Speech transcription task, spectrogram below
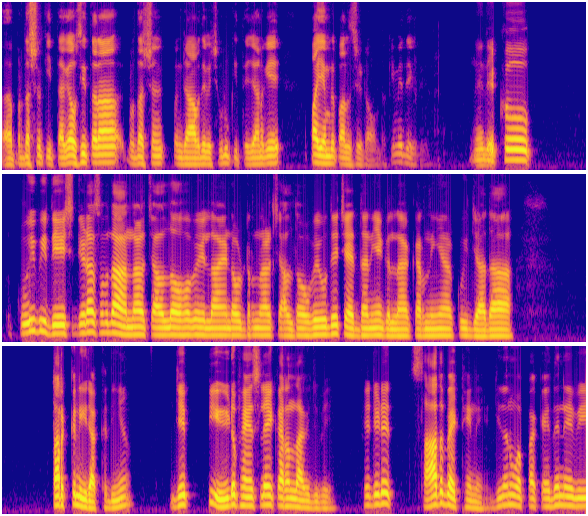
ਪ੍ਰਦਰਸ਼ਨ ਕੀਤਾ ਗਿਆ ਉਸੇ ਤਰ੍ਹਾਂ ਪ੍ਰਦਰਸ਼ਨ ਪੰਜਾਬ ਦੇ ਵਿੱਚ ਸ਼ੁਰੂ ਕੀਤੇ ਜਾਣਗੇ ਭਾਈ ਅਮਰਿਤਪਾਲ ਸਿੰਘ ਛਡਾਉਣ ਦਾ। ਕਿਵੇਂ ਦੇਖਦੇ ਹੋ? ਨਹੀਂ ਦੇਖੋ ਕੋਈ ਵੀ ਦੇਸ਼ ਜਿਹੜਾ ਸੰਵਿਧਾਨ ਨਾਲ ਚੱਲਦਾ ਹੋਵੇ ਲਾ ਐਂਡ ਆਰਡਰ ਨਾਲ ਚੱਲਦਾ ਹੋਵੇ ਉਹਦੇ 'ਚ ਐਦਾਂ ਦੀਆਂ ਗੱਲਾਂ ਕਰਨੀਆਂ ਕੋਈ ਜ਼ਿਆਦਾ ਤਰਕ ਨਹੀਂ ਰੱਖਦੀਆਂ। ਜੇ ਭੀੜ ਫੈਸਲੇ ਕਰਨ ਲੱਗ ਜਵੇ ਫਿਰ ਜਿਹੜੇ ਸਾਧ ਬੈਠੇ ਨੇ ਜਿਨ੍ਹਾਂ ਨੂੰ ਆਪਾਂ ਕਹਿੰਦੇ ਨੇ ਵੀ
